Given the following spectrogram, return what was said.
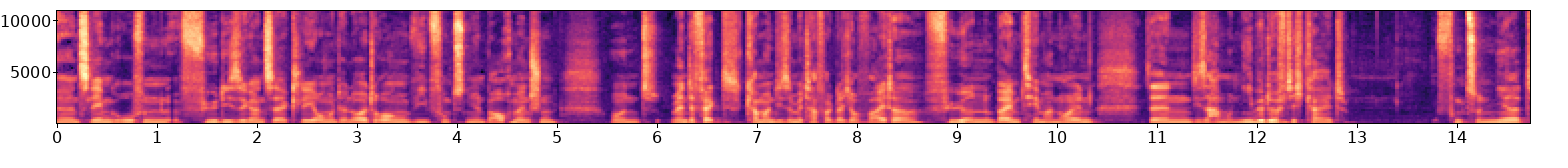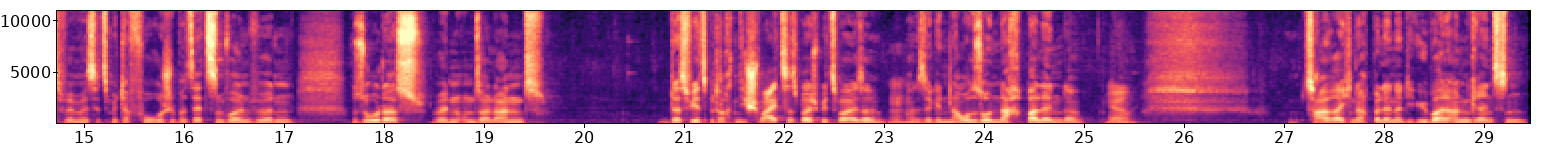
äh, ins Leben gerufen für diese ganze Erklärung und Erläuterung, wie funktionieren Bauchmenschen. Und im Endeffekt kann man diese Metapher gleich auch weiterführen beim Thema 9, denn diese Harmoniebedürftigkeit funktioniert, wenn wir es jetzt metaphorisch übersetzen wollen würden, so dass wenn unser Land, das wir jetzt betrachten, die Schweiz ist beispielsweise, mhm. also genauso Nachbarländer, ja. ja. zahlreiche Nachbarländer, die überall angrenzen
